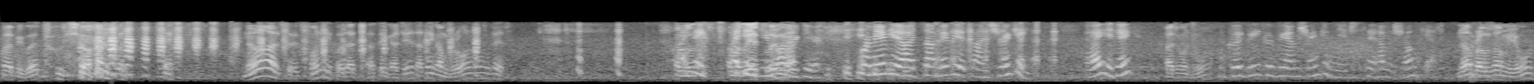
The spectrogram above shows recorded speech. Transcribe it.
Might be wet boots on, no, it's, it's funny, but I, I think I did. I think I'm growing a little bit. On shrinking. Hey, you think? I don't know. Could be, could be I'm shrinking. You just haven't shrunk yet. No, but I was on.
